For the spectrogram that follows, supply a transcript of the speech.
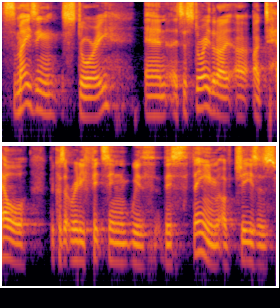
It's an amazing story, and it's a story that I, I, I tell because it really fits in with this theme of Jesus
